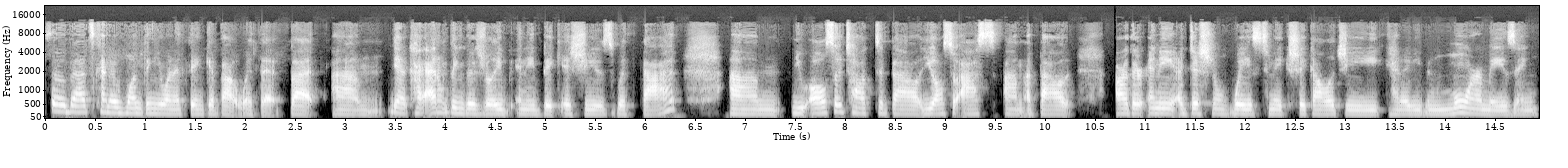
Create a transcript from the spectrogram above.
so that's kind of one thing you want to think about with it. But um, yeah, Kai, I don't think there's really any big issues with that. Um, you also talked about, you also asked um, about, are there any additional ways to make Shakeology kind of even more amazing?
